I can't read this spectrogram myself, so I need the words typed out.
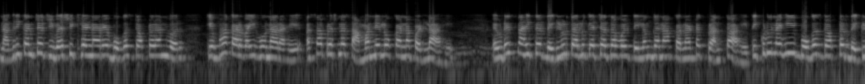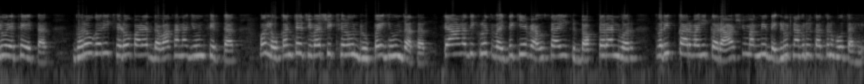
नागरिकांच्या जीवाशी खेळणाऱ्या बोगस डॉक्टरांवर केव्हा कारवाई होणार आहे असा प्रश्न सामान्य लोकांना पडला आहे. एवढेच नाही तर देगलूर तालुक्याच्या जवळ तेलंगणा कर्नाटक प्रांत आहे. तिकडूनही बोगस डॉक्टर देगलूर येथे येतात. घरोघरी खेडोपाड्यात दवाखाना घेऊन फिरतात. व लोकांच्या जीवाशी खेळून रुपये घेऊन जातात. त्या अनधिकृत वैद्यकीय व्यावसायिक डॉक्टरांवर त्वरित कारवाई करा अशी मागणी देगलूर नागरिकातून होत आहे.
